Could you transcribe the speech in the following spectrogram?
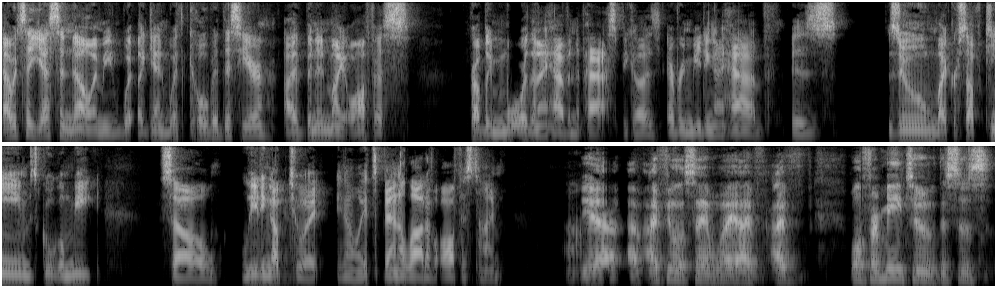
I would say yes and no. I mean, w- again, with COVID this year, I've been in my office probably more than I have in the past because every meeting I have is Zoom, Microsoft Teams, Google Meet. So leading up to it, you know, it's been a lot of office time. Um, Yeah, I, I feel the same way. I've, I've, well, for me too. This is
